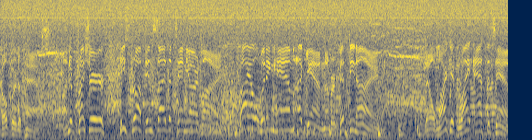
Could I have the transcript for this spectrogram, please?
Kofler to pass. Under pressure, he's dropped inside the 10-yard line. Kyle Whittingham again, number 59. They'll mark it right at the 10.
